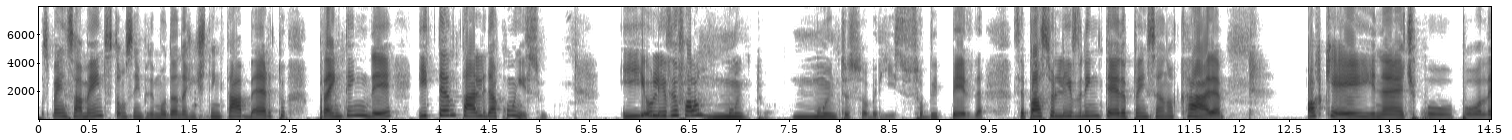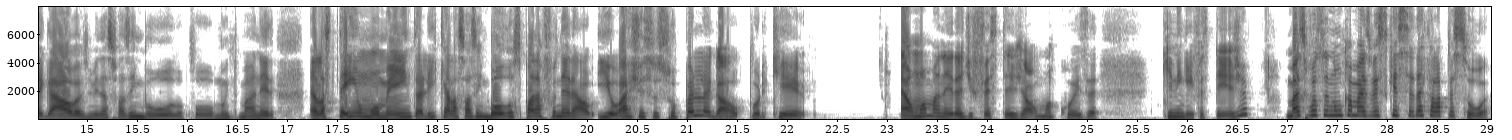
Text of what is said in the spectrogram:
os pensamentos estão sempre mudando, a gente tem que estar tá aberto para entender e tentar lidar com isso. E o livro fala muito, muito sobre isso, sobre perda. Você passa o livro inteiro pensando, cara, ok, né? Tipo, pô, legal, as meninas fazem bolo, pô, muito maneiro. Elas têm um momento ali que elas fazem bolos para funeral. E eu acho isso super legal, porque é uma maneira de festejar uma coisa que ninguém festeja, mas você nunca mais vai esquecer daquela pessoa.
